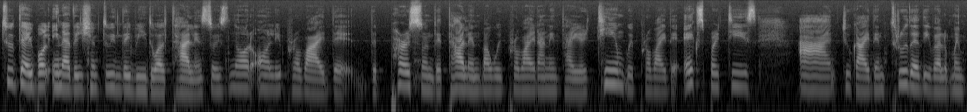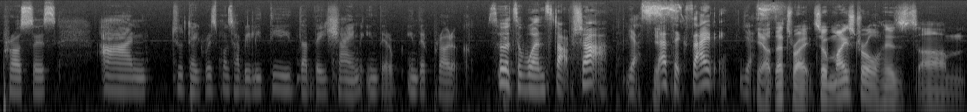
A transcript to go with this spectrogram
to table in addition to individual talent. So it's not only provide the, the person, the talent, but we provide an entire team. We provide the expertise and to guide them through the development process and to take responsibility that they shine in their in their product. So it's a one-stop shop. Yes. That's exciting. Yes. Yeah, that's right. So Maestral has, um,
